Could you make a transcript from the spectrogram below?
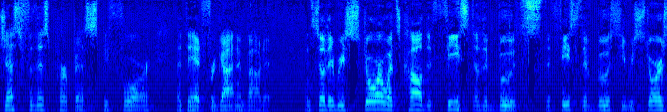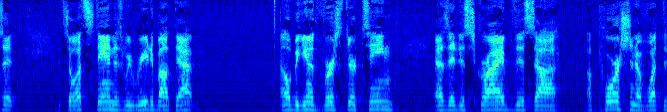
just for this purpose before that they had forgotten about it. And so they restore what's called the Feast of the Booths. The Feast of Booths, he restores it. And so let's stand as we read about that. I will begin with verse 13 as they describe this uh, a portion of what the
